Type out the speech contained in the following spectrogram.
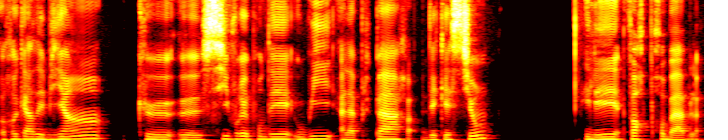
regardez bien que euh, si vous répondez oui à la plupart des questions, il est fort probable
